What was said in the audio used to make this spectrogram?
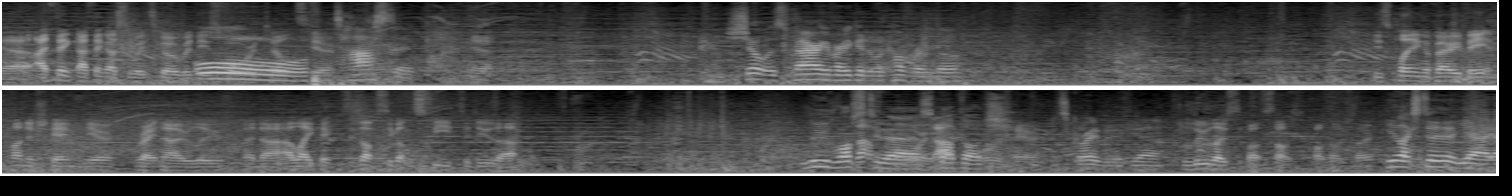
Yeah, I think I think that's the way to go with these forward Oh, tilts here. fantastic. Yeah. Schilt is very, very good at recovering, though. He's playing a very bait and punish game here right now, Lew, and uh, I like it because he's obviously got the speed to do that. Lew loves That to uh, forward- spot dodge. It's a great move, yeah. Lew loves to spot spot spot dodge, sorry. He likes to, yeah,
